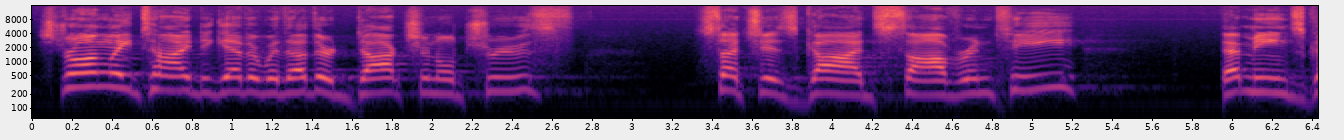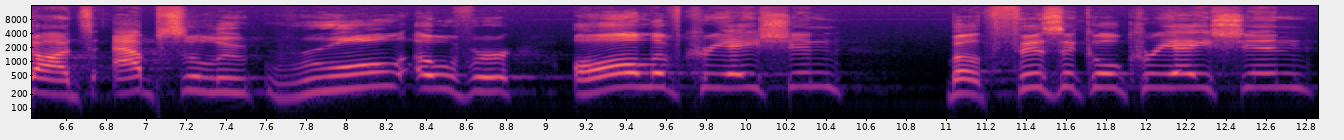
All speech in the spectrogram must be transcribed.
strongly tied together with other doctrinal truths, such as God's sovereignty. That means God's absolute rule over all of creation, both physical creation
